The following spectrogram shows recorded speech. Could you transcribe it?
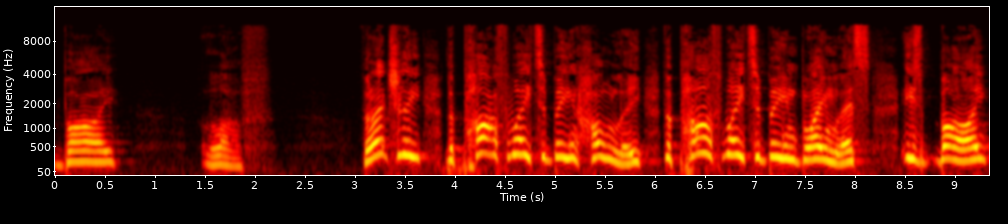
By love. That actually, the pathway to being holy, the pathway to being blameless, is by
